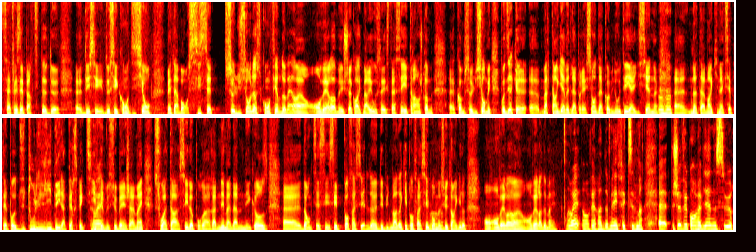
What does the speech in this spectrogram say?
ça faisait partie de, de, de, de ses conditions. Maintenant, bon, si cette solution-là se confirme demain, on, verra. Mais je suis d'accord avec Mario, c'est assez étrange comme euh, comme solution. Mais faut dire que euh, Marc Tanguay avait de la pression de la communauté haïtienne, mhm. euh, notamment qui n'acceptait pas du tout l'idée, la perspective que M. Benjamin soit tassé là pour ramener Mme Nichols. donc c'est pas facile, le début de mandat qui est pas facile pour M. Mhm. Tanguay. On, verra, on verra demain. Oui, on verra demain effectivement. je veux qu'on revienne sur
